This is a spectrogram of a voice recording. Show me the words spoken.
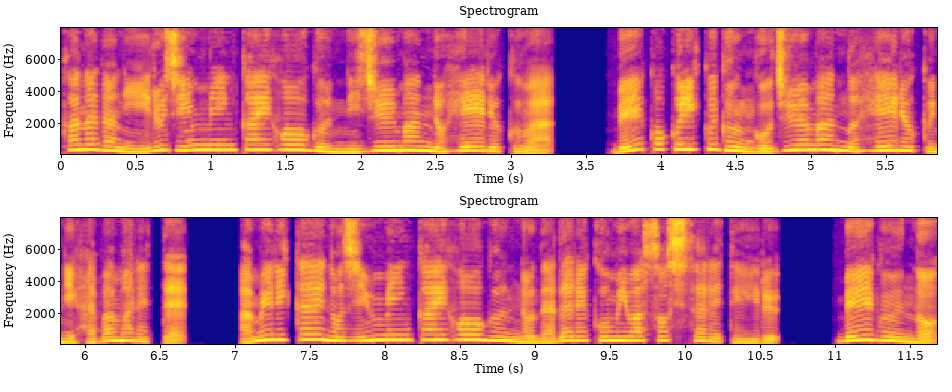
カナダにいる人民解放軍20万の兵力は米国陸軍50万の兵力に阻まれてアメリカへの人民解放軍のなだれ込みは阻止されている。米軍の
